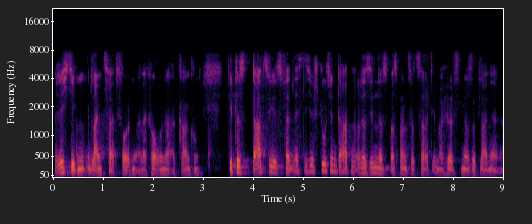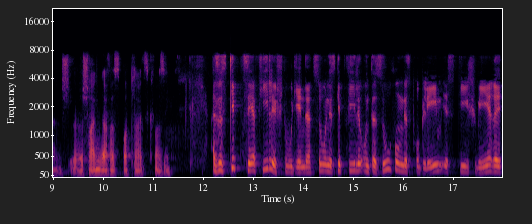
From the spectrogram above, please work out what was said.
richtigen Langzeitfolgen einer Corona-Erkrankung. Gibt es dazu jetzt verlässliche Studiendaten oder sind das, was man zurzeit immer hört, nur so kleine äh, Scheinwerfer, Spotlights quasi? Also es gibt sehr viele Studien dazu und es gibt viele Untersuchungen. Das Problem ist die schwere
